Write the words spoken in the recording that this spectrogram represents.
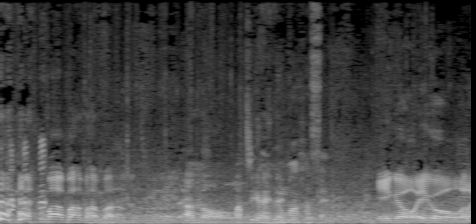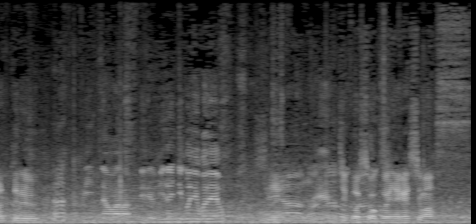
まあまあまあまあ。あの間違い4ない。万8000笑顔笑顔笑ってる。みんな笑ってる。みんなニコニコだよ。ね。自己紹介お願いします。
